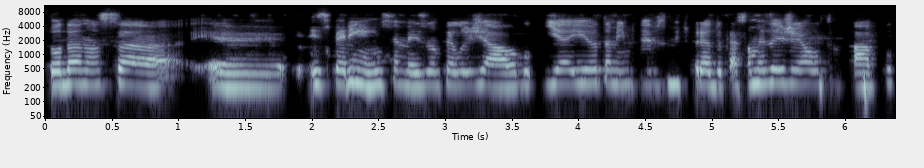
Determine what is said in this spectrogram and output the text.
toda a nossa é, experiência mesmo pelo diálogo. E aí eu também me interesso muito pela educação, mas aí já é outro papo.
